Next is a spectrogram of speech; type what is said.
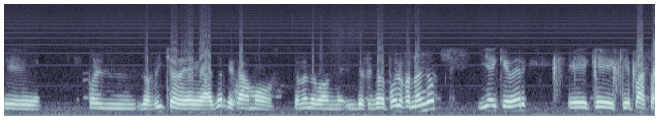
eh, por el- los dichos de ayer que estábamos hablando con el defensor del pueblo, Fernando, y hay que ver eh, qué, qué pasa.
